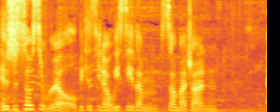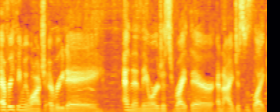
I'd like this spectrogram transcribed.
It was just so surreal because, you know, we see them so much on everything we watch every day and then they were just right there and i just was like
